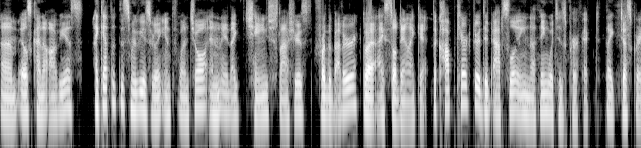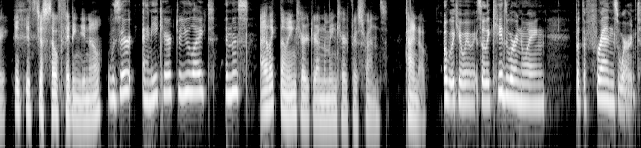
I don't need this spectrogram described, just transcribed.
Um, it was kind of obvious. I get that this movie is really influential and it like changed slashers for the better, but I still didn't like it. The cop character did absolutely nothing, which is perfect. Like just great. It, it's just so fitting, you know? Was there any character you liked in this? I like the main character and the main character's friends. Kind of. Oh, okay, wait, wait. So the kids were annoying, but the friends weren't.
